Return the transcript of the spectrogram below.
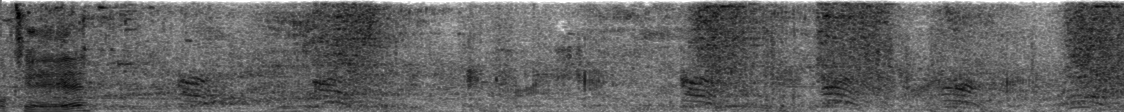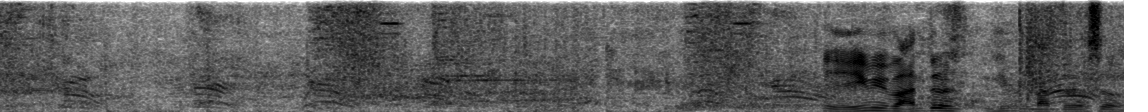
오케이 예, 이미 만들어 이미 만들어서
